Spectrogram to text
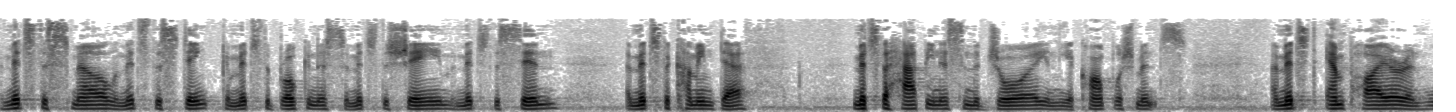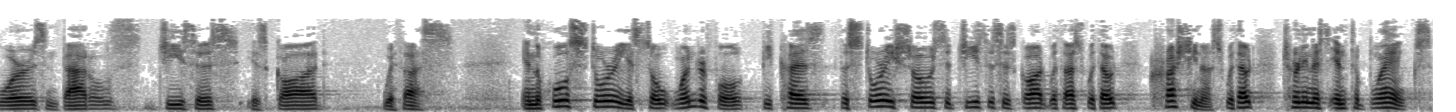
Amidst the smell, amidst the stink, amidst the brokenness, amidst the shame, amidst the sin, amidst the coming death, amidst the happiness and the joy and the accomplishments, amidst empire and wars and battles, Jesus is God with us. And the whole story is so wonderful because the story shows that Jesus is God with us without crushing us, without turning us into blanks.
